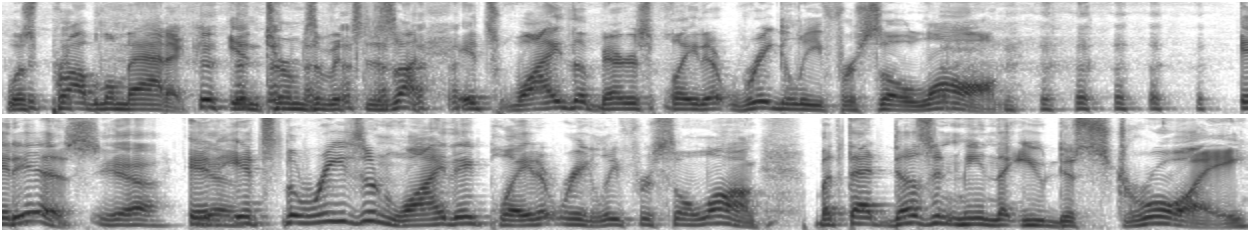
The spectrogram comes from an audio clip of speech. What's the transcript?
was problematic in terms of its design. It's why the Bears played at Wrigley for so long. It is. Yeah, It, yeah. It's the reason why they played at Wrigley for so long. But that doesn't mean that you destroy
